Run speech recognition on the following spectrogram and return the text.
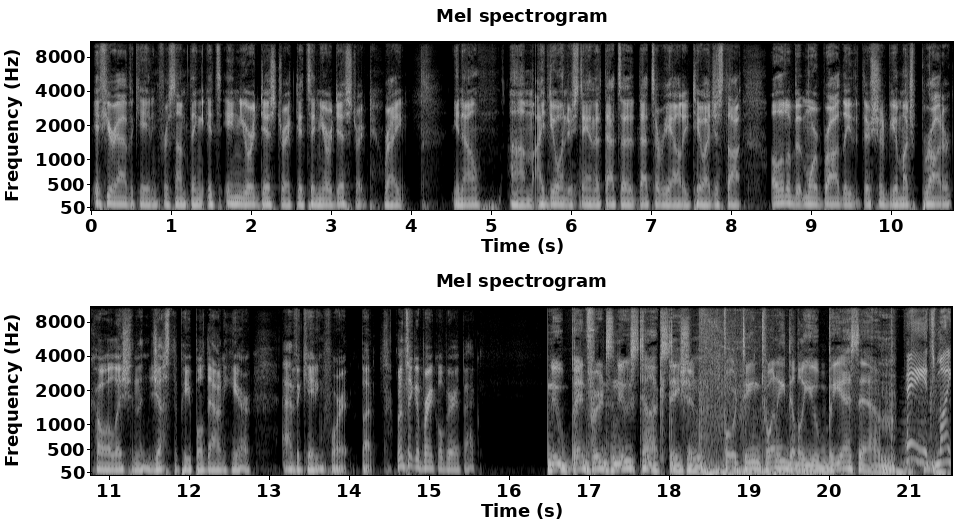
if you're advocating for something, it's in your district, it's in your district, right? You know, um, I do understand that that's a that's a reality too. I just thought a little bit more broadly that there should be a much broader coalition than just the people down here advocating for it. But I'm going to take a break. We'll be right back. New Bedford's news talk station, 1420 WBSM. Hey, it's Mike.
